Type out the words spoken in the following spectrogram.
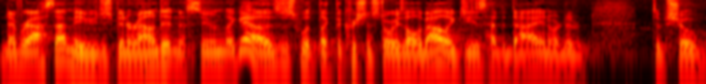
never asked that. Maybe you've just been around it and assumed, like, yeah, this is what like the Christian story is all about. Like Jesus had to die in order to show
